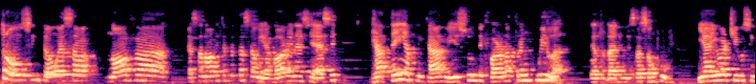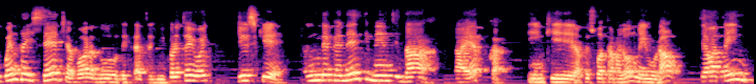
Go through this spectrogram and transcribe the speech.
trouxe, então, essa nova, essa nova interpretação. E agora o INSS já tem aplicado isso de forma tranquila dentro da administração pública. E aí o artigo 57 agora do decreto 3048 diz que, independentemente da, da época em que a pessoa trabalhou no meio rural, se ela tem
